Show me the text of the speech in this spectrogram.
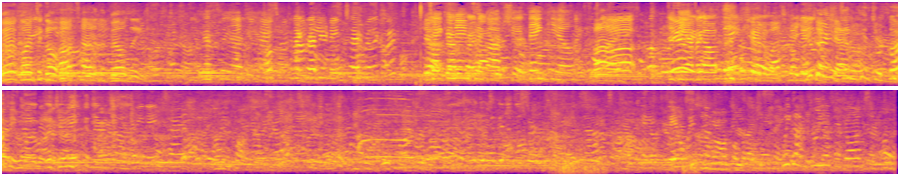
We're going to go outside of the building. Yes, we are. Oh, can I grab your name tag really quick? Take your name tag off sheet. Thank you. Bye. Does he have a, Make sure to watch my You YouTube guys channel. didn't get your coffee mug, would you? We got three other dogs at home.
